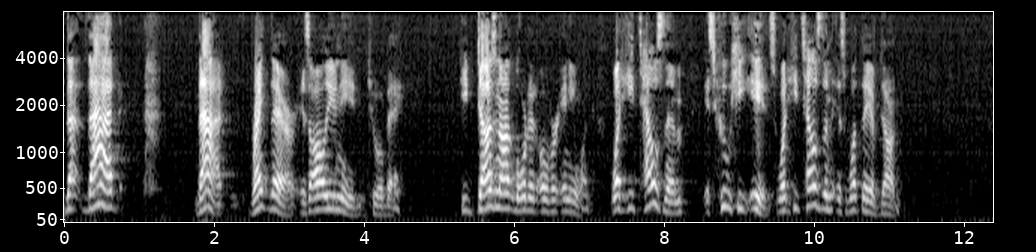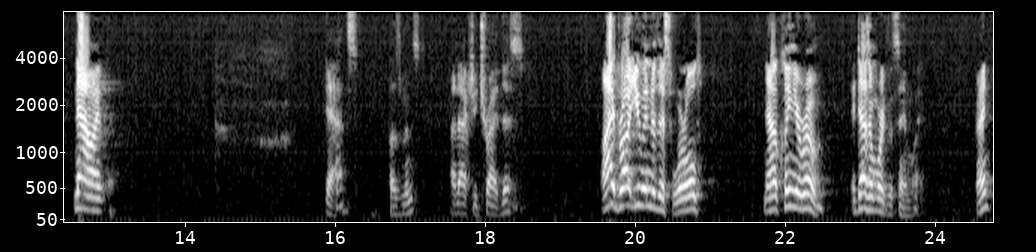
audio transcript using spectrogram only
That, that, that right there is all you need to obey. He does not lord it over anyone. What he tells them is who he is. What he tells them is what they have done. Now, I, dads, husbands, I've actually tried this. I brought you into this world. Now clean your room. It doesn't work the same way, right?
